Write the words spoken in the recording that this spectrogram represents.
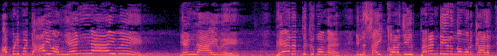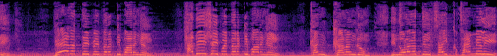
அப்படிப்பட்ட ஆய்வாம். என்ன ஆய்வு? என்ன ஆய்வு? வேதத்துக்கு போங்க. இந்த சைக்காலஜியில் பிறண்டு இருந்தோம் ஒரு காலத்தில். வேதத்தை போய் பிரட்டி பாருங்கள். ஹதீஷை போய் பிரட்டி பாருங்கள். கண் கலங்கும். இந்த உலகத்தில் சைக்கோ ஃபேமிலி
